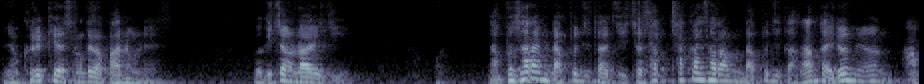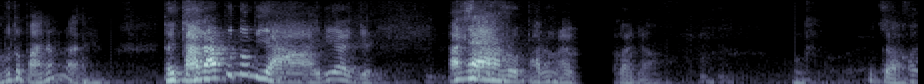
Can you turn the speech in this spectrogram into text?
왜냐면 그렇게 해야 상대가 반응을 해. 어깃장을 놔야지. 나쁜 사람이 나쁜 짓 하지. 저 사람, 착한 사람은 나쁜 짓 안 한다. 이러면 아무도 반응을 안 해요. 너 다 나쁜 놈이야. 이래야 이제, 아니야! 그러고 반응을 할 거 아니야. 그러니까.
